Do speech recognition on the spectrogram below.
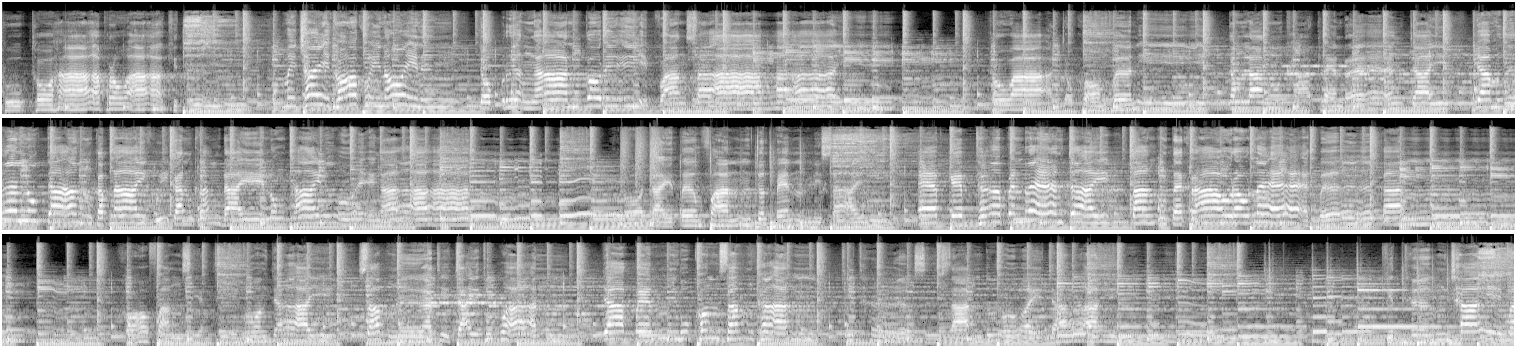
ถูกโทรหาเพราะว่าคิดถึง ไม่ใช่ขอคุยน้อยหนึ่ง จบเรื่องงานก็รีบวางสายเพราะว่าเจ้าของเบอร์นี้กำลังขาดแคลนแรงใจ อย่าเหมือนลูกจ้างกับนายคุยกันครั้งใดลงท้ายด้วยง เติมฝันจนเป็นนิสัย แอบเก็บเธอเป็นแรงใจ ตั้งแต่คราวเราแลกเบอร์กัน ขอฟังเสียงที่ห่วงใจ ซับเหงื่อที่ใจทุกวัน อยากเป็นบุคคลสำคัญ ที่เธอสื่อสารด้วยใจคิดถึงใช่ไหม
